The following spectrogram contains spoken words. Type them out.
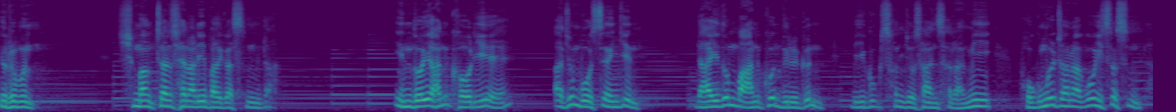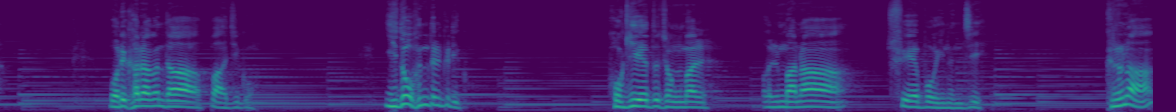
여러분, 희망찬 새날이 밝았습니다. 인도의 한 거리에 아주 못생긴 나이도 많고 늙은 미국 선교사 한 사람이 복음을 전하고 있었습니다. 머리카락은 다 빠지고 이도 흔들거리고 보기에도 정말 얼마나 추해 보이는지 그러나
